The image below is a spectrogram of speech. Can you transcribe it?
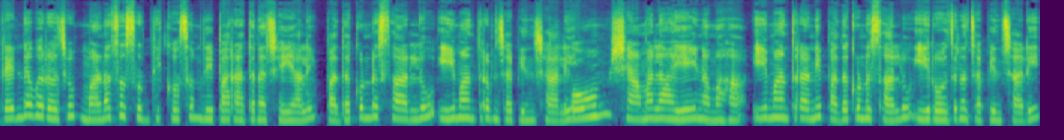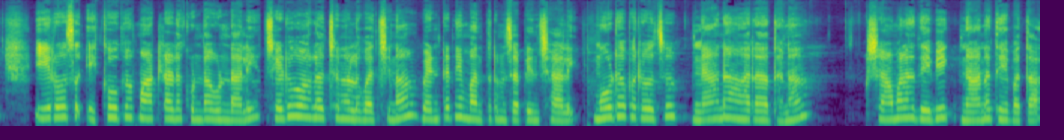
రెండవ రోజు మనసు శుద్ధి కోసం దీపారాధన చేయాలి. పదకొండు సార్లు ఈ మంత్రం జపించాలి. ఓం శ్యామలాయే నమ. ఈ మంత్రాన్ని పదకొండు సార్లు ఈ రోజున జపించాలి. ఈ రోజు ఎక్కువగా మాట్లాడకుండా ఉండాలి. చెడు ఆలోచనలు వచ్చినా వెంటనే మంత్రం జపించాలి. మూడవ రోజు జ్ఞాన ఆరాధన. శ్యామలాదేవి జ్ఞానదేవత.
